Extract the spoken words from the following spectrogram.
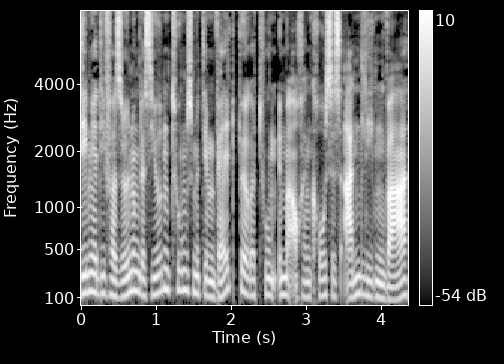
dem ja die Versöhnung des Judentums mit dem Weltbürgertum immer auch ein großes Anliegen war.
